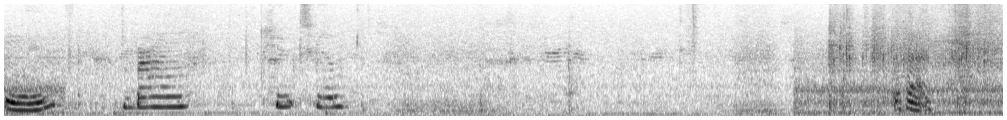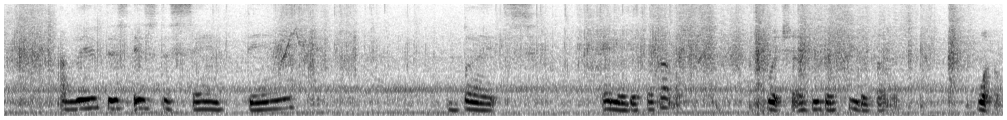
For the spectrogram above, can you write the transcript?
on. Brown. Cute too. Okay. I believe this is the same thing, but in a different color. Which, as you can see, the color. Whoa.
